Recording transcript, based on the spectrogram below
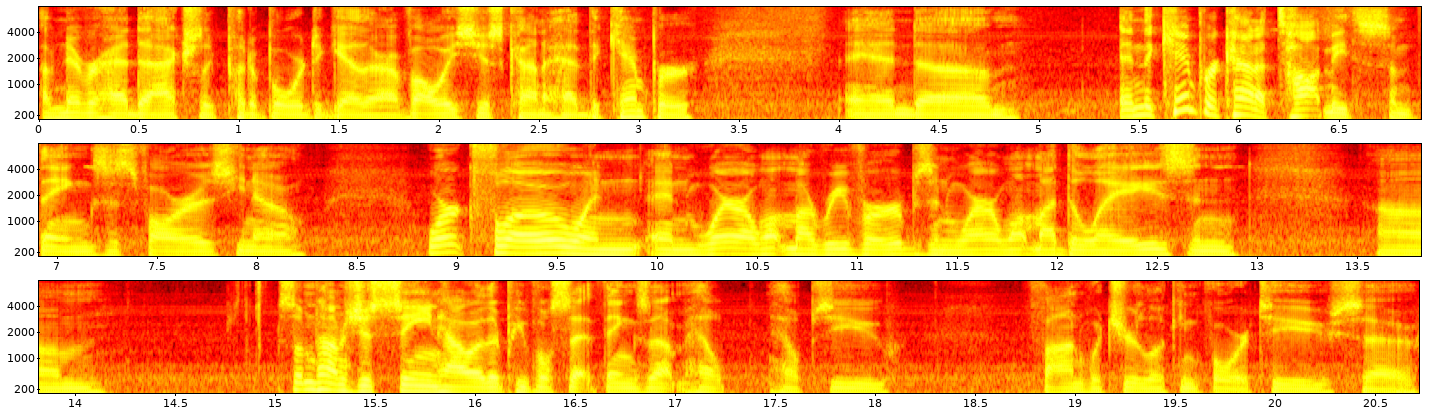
I've never had to actually put a board together. I've always just kind of had the Kemper, and um, and the Kemper kind of taught me some things as far as you know workflow and and where I want my reverbs and where I want my delays and um, sometimes just seeing how other people set things up help helps you find what you're looking for too. So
